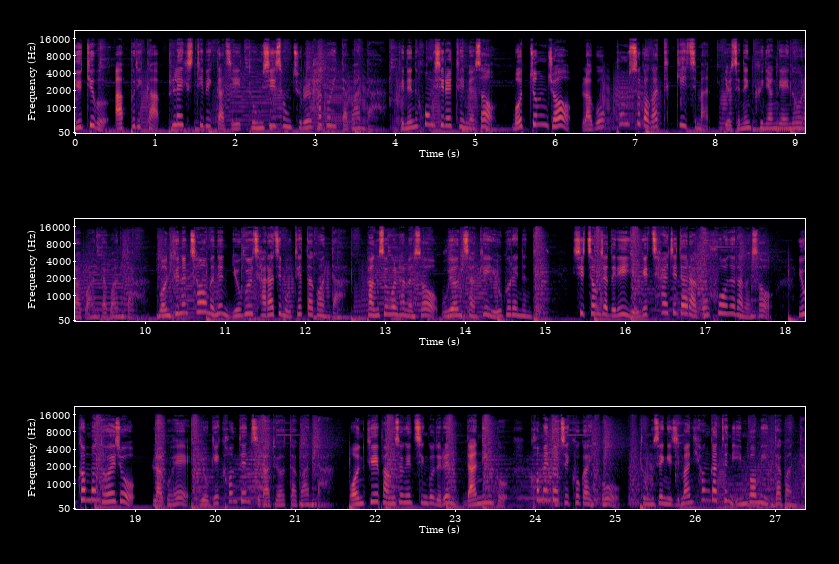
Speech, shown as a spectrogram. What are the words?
유튜브, 아프리카, 플렉스 TV까지 동시 송출을 하고 있다고 한다. 그는 홍시를 틀면서 뭐 좀 줘! 라고 풍수거가 특기이지만 요새는 그냥 내놓으라고 한다고 한다. 원큐는 처음에는 욕을 잘하지 못했다고 한다. 방송을 하면서 우연찮게 욕을 했는데 시청자들이 욕이 찰지다라고 후원을 하면서 욕 한 번 더 해줘! 라고 해 욕이 컨텐츠가 되었다고 한다. 원큐의 방송인 친구들은 난닝구, 커맨더 지코가 있고 동생이지만 형 같은 인범이 있다고 한다.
